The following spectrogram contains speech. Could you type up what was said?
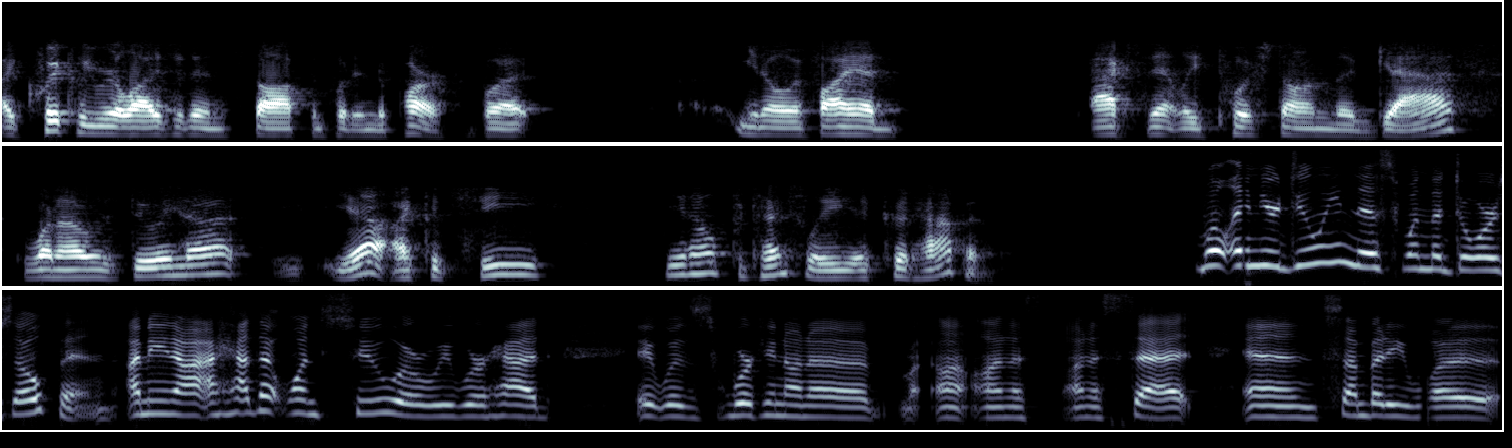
I quickly realized it and stopped and put it into park. But you know, if I had accidentally pushed on the gas when I was doing that, yeah, I could see, you know, potentially it could happen. Well, and you're doing this when the door's open. I mean, I I had that once too, where we were had it was working on a uh, on a on a set, and somebody was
